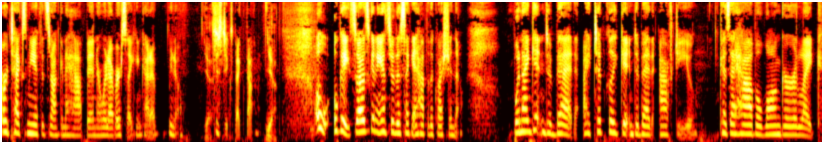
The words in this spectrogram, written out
Or text me if it's not going to happen or whatever, so I can kind of you know Yes. just expect that. yeah. Oh, okay. So I was going to answer the second half of the question though. When I get into bed, I typically get into bed after you because I have a longer like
